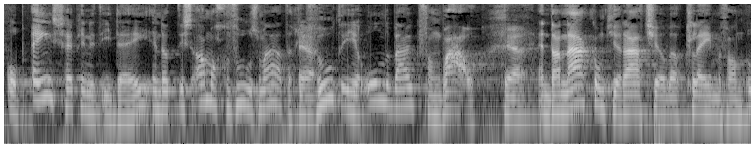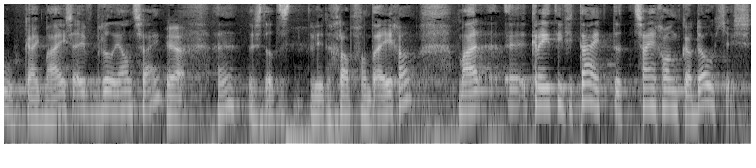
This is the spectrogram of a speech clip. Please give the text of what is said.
Opeens heb je het idee en dat is allemaal gevoelsmatig. Je voelt in je onderbuik van wauw. En daarna komt je ratio wel claimen van oeh, kijk mij eens even briljant zijn. Dus dat is weer de grap van het ego. Maar uh, creativiteit, dat zijn gewoon cadeautjes.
